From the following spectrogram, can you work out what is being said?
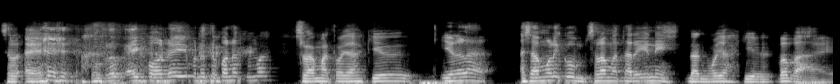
Sel eh goblok aing pode penutupan aku mah selamat oyah kieu. Iyalah. Assalamualaikum selamat hari ini. Dan oyah kieu. Bye bye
